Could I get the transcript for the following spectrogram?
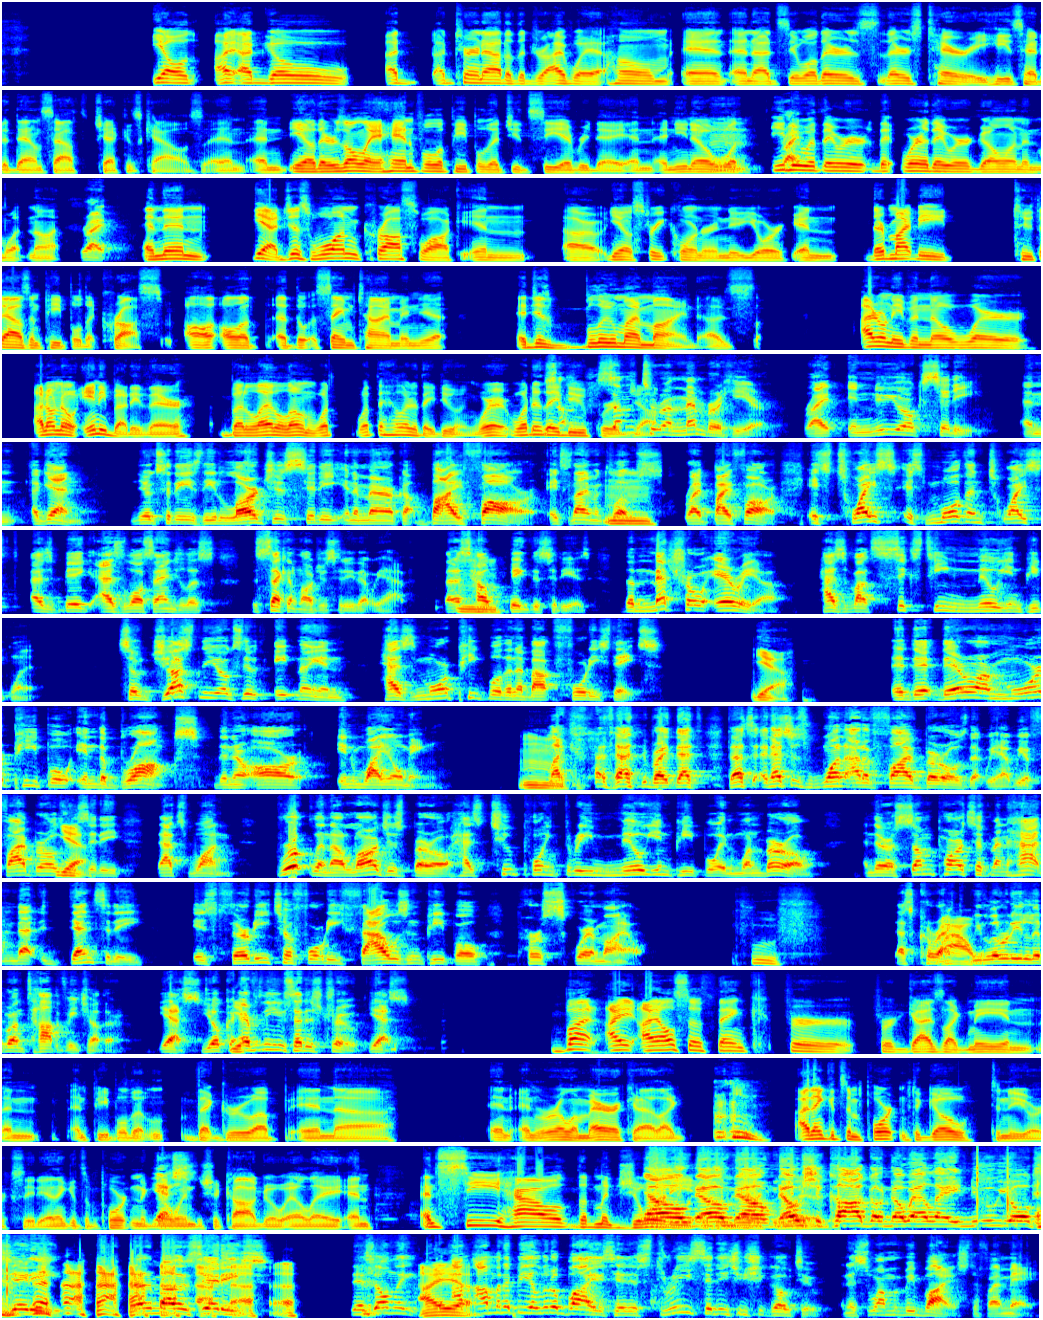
you know I, i'd go I'd, I'd turn out of the driveway at home and and i'd see well there's there's terry. He's headed down south to check his cows. And and you know there's only a handful of people that you'd see every day and and you know what Mm, you right. knew what they were where they were going and whatnot. Right. and then yeah just one crosswalk in uh you know street corner in new york and there might be 2000 people that cross all, all at, at the same time and yet it just blew my mind. I was i don't even know where i don't know anybody there but let alone what what the hell are they doing? Where what do they Some- do for something to remember here, right? In New York City, and again, New York City is the largest city in America by far. It's not even Mhm. close, right? By far, it's twice. It's more than twice as big as Los Angeles, the second largest city that we have. That is how big the city is. The metro area has about 16 million people in it. So just New York City with 8 million has more people than about 40 states. yeah. Uh, There, there are more people in the Bronx than there are in Wyoming. Mm. Like that, right? That that's and that's just one out of five boroughs that we have. We have five boroughs in the city. That's one. Brooklyn, our largest borough, has 2.3 million people in one borough, and there are some parts of Manhattan that density is 30 to 40,000 people per square mile. Oof. That's correct. Wow. We literally live on top of each other. Yes, you Yeah. everything you said is true. Yes. But I, I also think for for guys like me and and and people that that grew up in uh in in rural America, like I think it's important to go to New York City. I think it's important to go into Chicago, LA, and and see how the majority. No, no, no, no live. Chicago, no LA, New York City. None of other cities. There's only I, uh, am going to be a little biased here. There's three cities you should go to, and this is why I'm going to be biased, if I may,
